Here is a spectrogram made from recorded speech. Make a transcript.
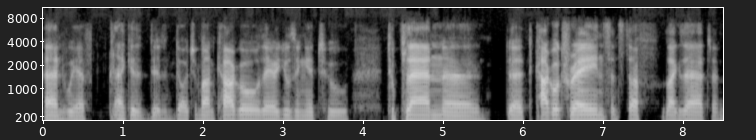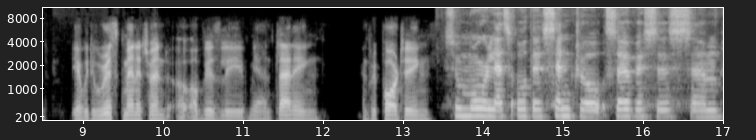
and we have like a, a Deutsche Bahn Cargo. They're using it to to plan uh, cargo trains and stuff like that, and yeah, we do risk management, obviously, yeah, and planning and reporting. So more or less all the central services, um,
